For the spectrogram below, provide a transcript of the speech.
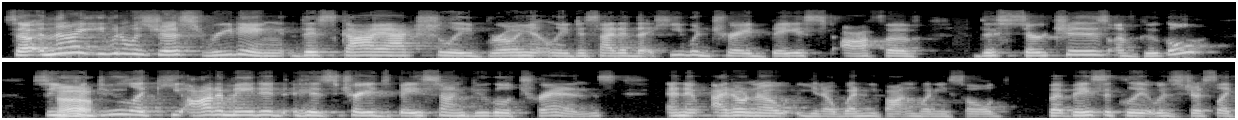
So, and then I even was just reading this guy actually brilliantly decided that he would trade based off of the searches of Google. So you Oh. could do like he automated his trades based on Google Trends, and it, I don't know, you know, when he bought and when he sold, but basically it was just like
